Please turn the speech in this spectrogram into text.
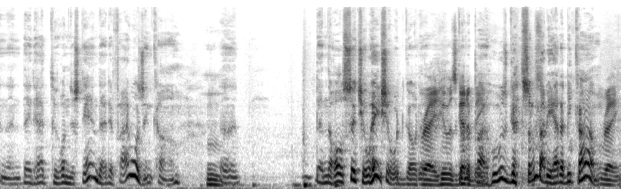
And then they'd had to understand that if I wasn't calm, uh, then the whole situation would go to Right. Who was going to be? Who was gonna, somebody had to be calm, Right.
